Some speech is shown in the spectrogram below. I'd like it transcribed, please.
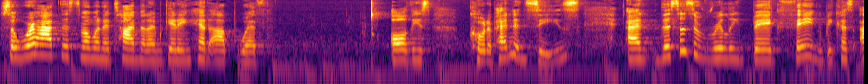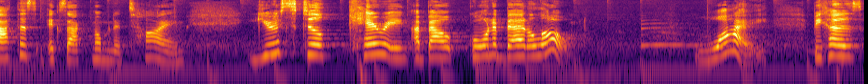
So we're at this moment in time that I'm getting hit up with all these codependencies. And this is a really big thing because at this exact moment in time, you're still caring about going to bed alone. Why? Because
